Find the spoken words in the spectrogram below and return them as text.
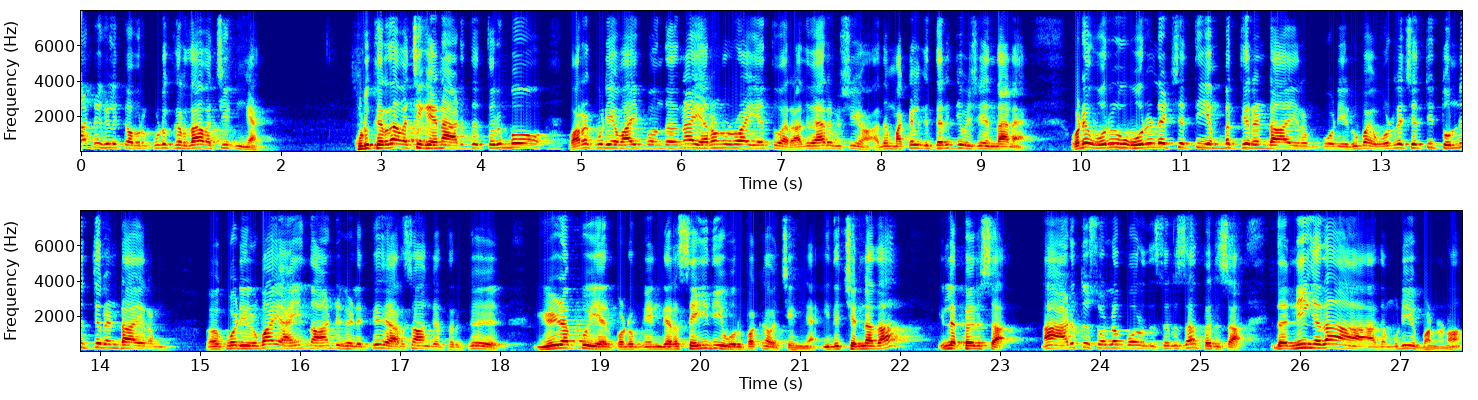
ஆண்டுகளுக்கு அவர் கொடுக்கறதா வச்சுக்கோங்க. கொடுக்கறதா வச்சுக்க ஏன்னா அடுத்து திரும்பவும் வரக்கூடிய வாய்ப்பு வந்ததுன்னா இரநூறுவா ஏற்றுவார் அது வேறு விஷயம். அது மக்களுக்கு தெரிஞ்ச விஷயம் தானே. உடனே ஒரு ஒரு லட்சத்தி எண்பத்தி ரெண்டாயிரம் கோடி ரூபாய் ஒரு லட்சத்தி தொண்ணூற்றி ரெண்டாயிரம் கோடி ரூபாய் ஐந்து ஆண்டுகளுக்கு அரசாங்கத்திற்கு இழப்பு ஏற்படும் என்கிற செய்தி ஒரு பக்கம் வச்சுக்கோங்க. இது சின்னதா இல்லை பெருசா? நான் அடுத்து சொல்ல போகிறது சிறுசா பெருசா? இதை நீங்கள் தான் அதை முடிவு பண்ணணும்.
